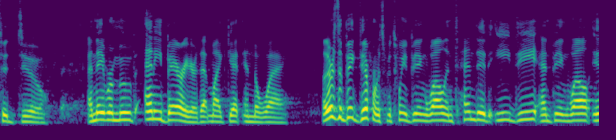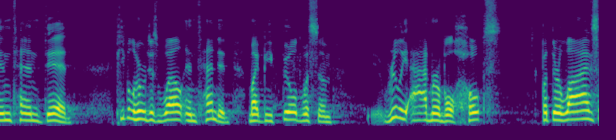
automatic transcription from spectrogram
to do, and they remove any barrier that might get in the way. Now, there's a big difference between being well intended, ED, and being well intended. People who are just well intended might be filled with some really admirable hopes, but their lives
